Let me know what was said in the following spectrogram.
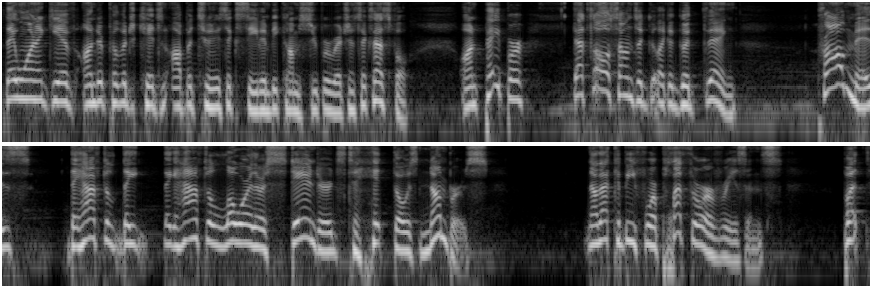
they want to give underprivileged kids an opportunity to succeed and become super rich and successful. On paper, that's all sounds like a good thing. Problem is, they have to they they have to lower their standards to hit those numbers. Now that could be for a plethora of reasons, but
